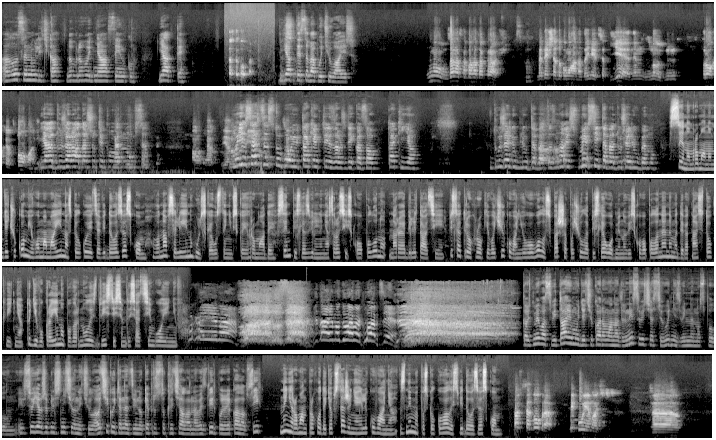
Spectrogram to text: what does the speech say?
Алло, синулічка, доброго дня, синку. Як ти? Все добре. Як ти себе почуваєш? Ну, зараз набагато краще. Медична допомога надається. Є нем- ну, трохи втома. Я дуже рада, що ти повернувся. А, я- я Моє розумію. серце з тобою, так як ти завжди казав, так і я. Дуже люблю тебе, ти знаєш, ми всі тебе дуже любимо. З сином Романом Дячуком його мама Інна спілкується відеозв'язком. Вона в селі Інгульське Устинівської громади. Син після звільнення з російського полону на реабілітації. Після трьох років очікувань його голос вперше почула після обміну військовополоненими 19 квітня. Тоді в Україну повернулись 277 воїнів. Україна! Вітаємо дома, хлопці! Кажуть, ми вас вітаємо, дячука Романа Денисовича сьогодні звільнено з полону. І все, я вже більш нічого не чула. Очікуйте на дзвінок. Я просто кричала на весь двір, полякала всіх. Нині Роман проходить обстеження і лікування. З ним ми поспілкувались відеозв'язком. Так, все добре, лікуємось. Е,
